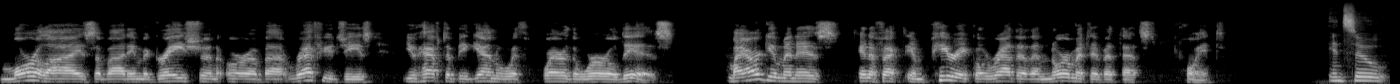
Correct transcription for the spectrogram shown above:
moralize about immigration or about refugees you have to begin with where the world is. My argument is in effect empirical rather than normative at that point. and so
